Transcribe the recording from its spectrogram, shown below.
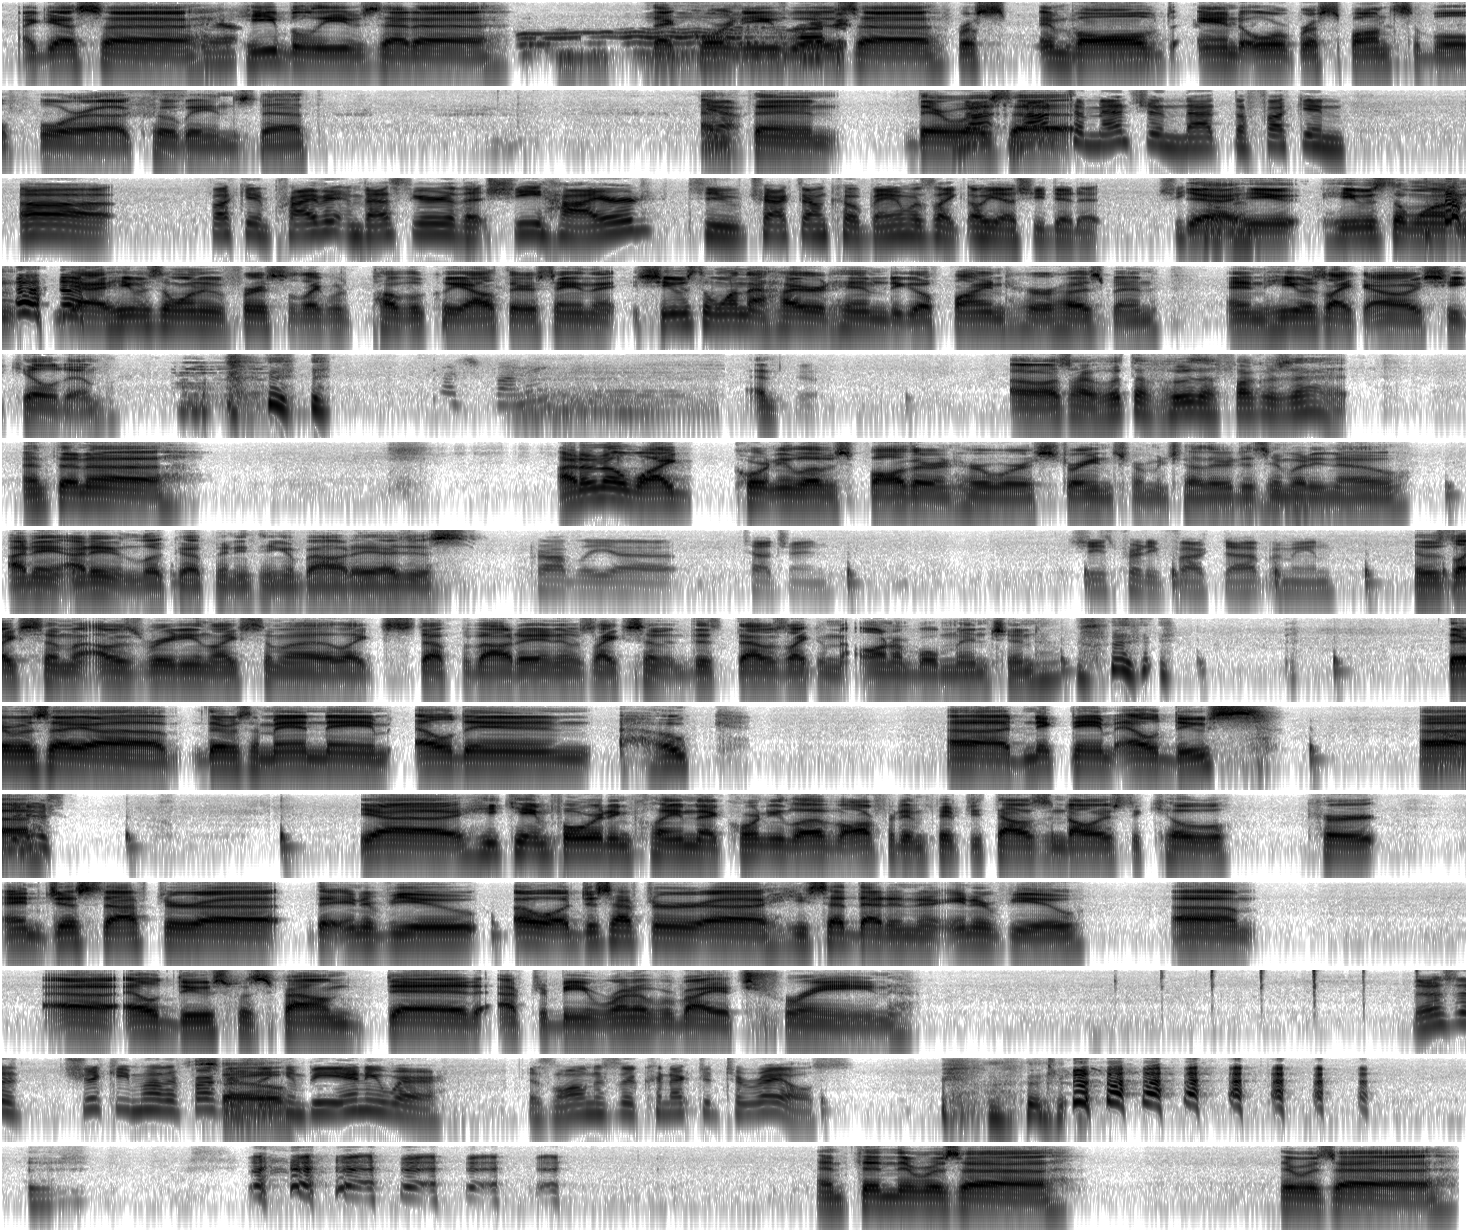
I guess uh Yeah. he believes that uh that Courtney was uh res- involved and or responsible for uh Cobain's death. And Yeah. then there was not, uh not to mention that the fucking uh fucking private investigator that she hired to track down Cobain was like, oh yeah, she did it. She yeah, he he was the one. yeah, he was the one who first was like was publicly out there saying that she was the one that hired him to go find her husband, and he was like, "Oh, she killed him." That's funny. And oh, I was like, "What the? Who the fuck was that?" And then, uh, I don't know why Courtney Love's father and her were estranged from each other. Does anybody know? I didn't. I didn't look up anything about it. I just probably uh touching. She's pretty fucked up. I mean, it was like some. I was reading like some uh, like stuff about it, and it was like some. This that was like an honorable mention. there was a uh, there was a man named Eldon Hoke, uh, nickname El Deuce. Uh, dude, Yeah, he came forward and claimed that Courtney Love offered him fifty thousand dollars to kill Kurt, And just after uh, the interview, oh, just after uh, he said that in an interview, um, uh, El Deuce was found dead after being run over by a train. Those are tricky motherfuckers. So- They can be anywhere as long as they're connected to rails. And then there was a there was a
